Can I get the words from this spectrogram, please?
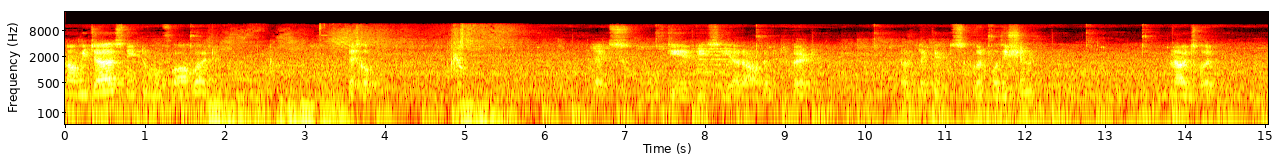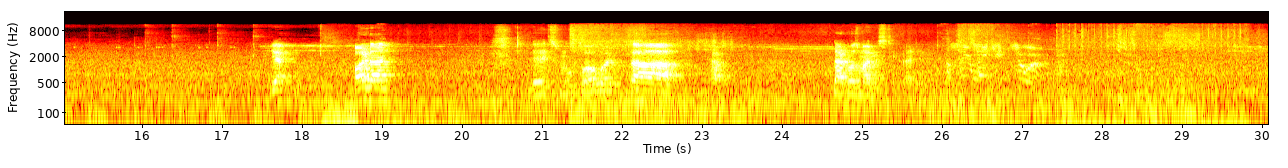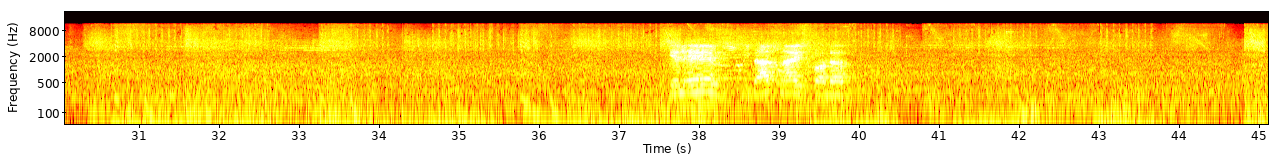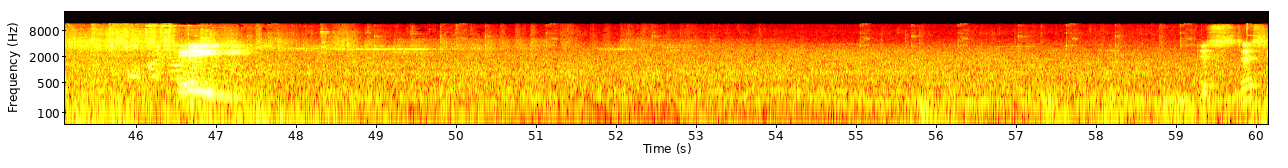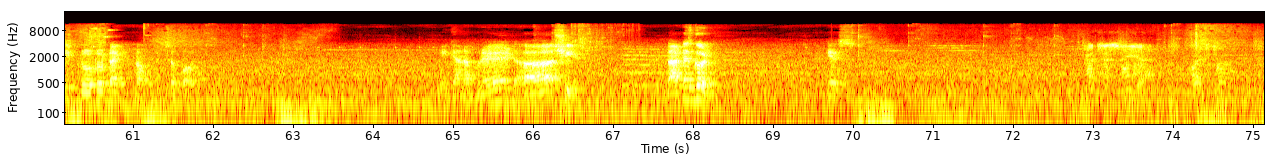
Now we just need to move forward. Let's go. Let's move the APC around a little bit. Don't think it's a good position. Now it's good. Yeah, all done. Let's move forward. Ah, ah. that was my mistake. I did. I see it to him. Kill him. That's nice, brother. Hey. Is this the prototype? No, it's a pod. We can upgrade a shield. That is good. Yes. Good to see you.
